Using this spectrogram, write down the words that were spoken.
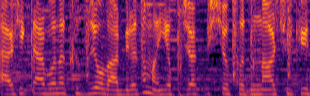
erkekler bana kızıyorlar biraz ama yapacak bir şey yok. Kadınlar çünkü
